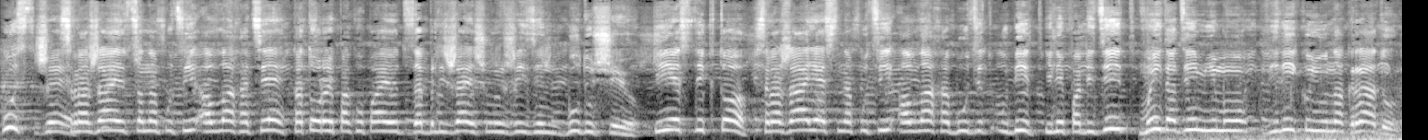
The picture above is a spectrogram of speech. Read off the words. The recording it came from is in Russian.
Пусть же сражаются на пути Аллаха те, которые покупают за ближайшую жизнь будущую. И если кто, сражаясь на пути Аллаха, будет убит или победит, мы дадим ему великую награду.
